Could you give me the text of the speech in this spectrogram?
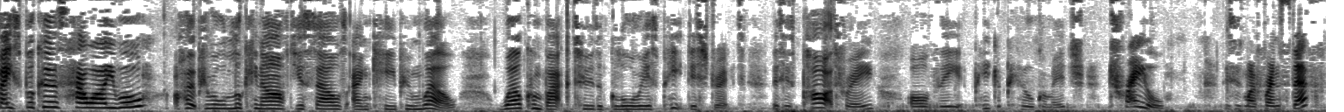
Facebookers, how are you all? I hope you're all looking after yourselves and keeping well. Welcome back to the glorious Peak District. This is part three of the Peak Pilgrimage Trail. This is my friend Steph.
